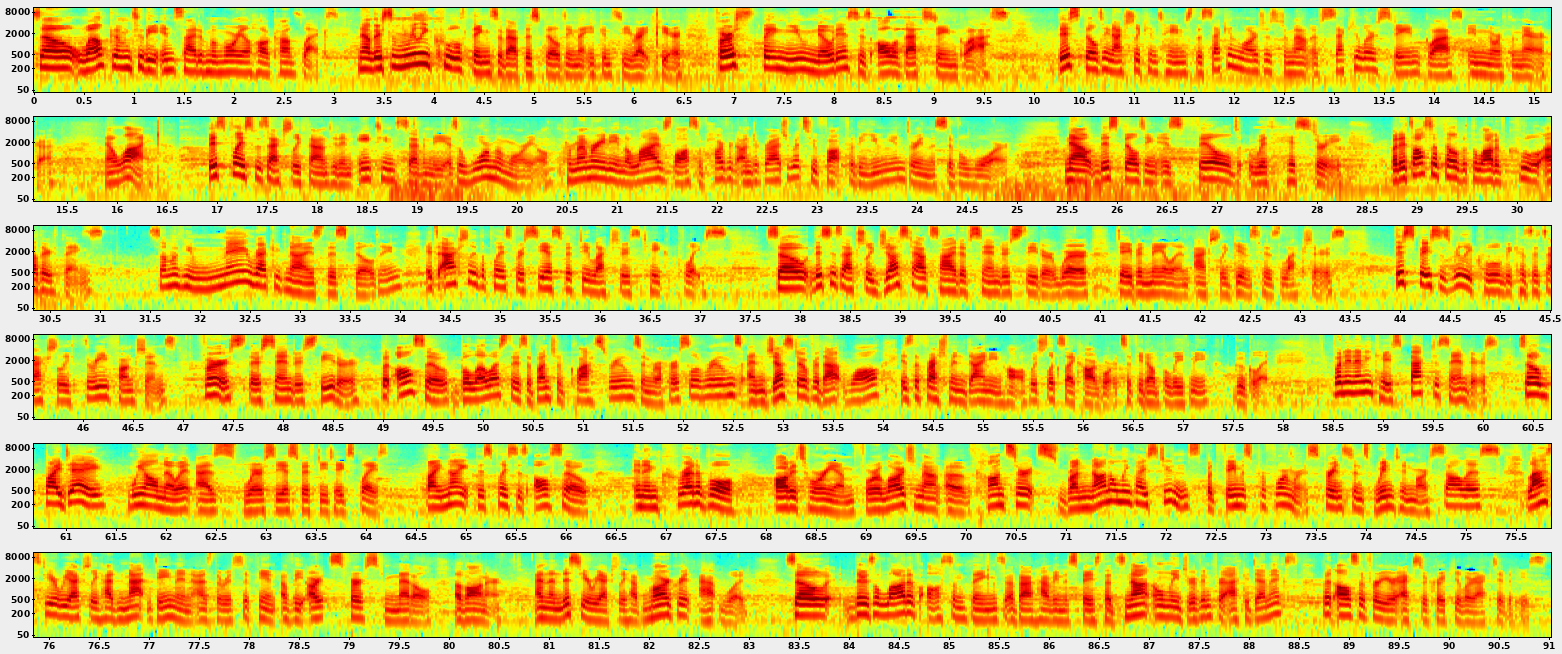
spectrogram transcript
So, welcome to the inside of Memorial Hall Complex. Now, there's some really cool things about this building that you can see right here. First thing you notice is all of that stained glass. This building actually contains the second largest amount of secular stained glass in North America. Now, why? This place was actually founded in 1870 as a war memorial, commemorating the lives lost of Harvard undergraduates who fought for the Union during the Civil War. Now, this building is filled with history. But it's also filled with a lot of cool other things. Some of you may recognize this building. It's actually the place where CS50 lectures take place. So this is actually just outside of Sanders Theater where David Malan actually gives his lectures. This space is really cool because it's actually three functions. First, there's Sanders Theater, but also below us there's a bunch of classrooms and rehearsal rooms, and just over that wall is the freshman dining hall, which looks like Hogwarts. If you don't believe me, Google it. But in any case, back to Sanders. So by day, we all know it as where CS50 takes place. By night, this place is also an incredible auditorium for a large amount of concerts run not only by students but famous performers. For instance, Wynton Marsalis. Last year we actually had Matt Damon as the recipient of the Arts First Medal of Honor. And then this year we actually have Margaret Atwood. So there's a lot of awesome things about having a space that's not only driven for academics, but also for your extracurricular activities.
